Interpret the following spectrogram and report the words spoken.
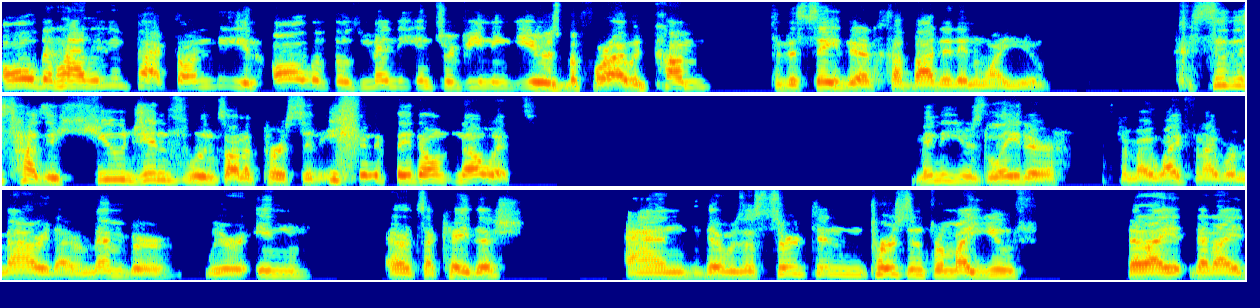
all that had an impact on me in all of those many intervening years before I would come to the Seder at Chabad at NYU. Chassidus has a huge influence on a person, even if they don't know it. Many years later, after my wife and I were married, I remember we were in Eretz HaKodesh, and there was a certain person from my youth that I that I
